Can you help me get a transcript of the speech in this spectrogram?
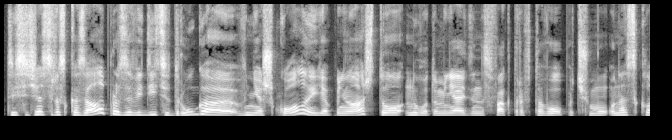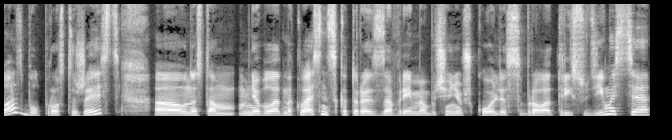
Ты сейчас рассказала про «Заведите друга» вне школы, я поняла, что, ну вот у меня один из факторов того, почему у нас класс был просто жесть. Uh, у нас там, у меня была одноклассница, которая за время обучения в школе собрала три судимости.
